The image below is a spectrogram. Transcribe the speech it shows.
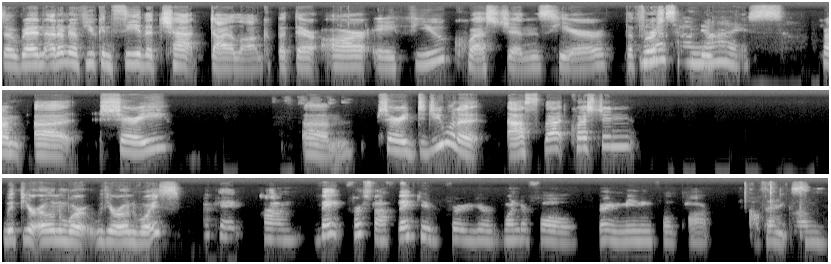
So, Ren, I don't know if you can see the chat dialogue, but there are a few questions here. The first, yes, how nice. From uh, Sherry. Um, Sherry, did you want to ask that question with your own word, with your own voice? Okay. Um, thank first off, thank you for your wonderful, very meaningful talk. Oh, thanks. Um,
